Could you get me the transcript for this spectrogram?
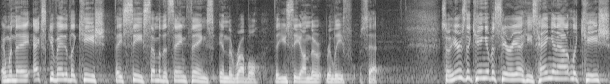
and when they excavated Lachish, they see some of the same things in the rubble that you see on the relief set. So here's the king of Assyria. He's hanging out at Lachish.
